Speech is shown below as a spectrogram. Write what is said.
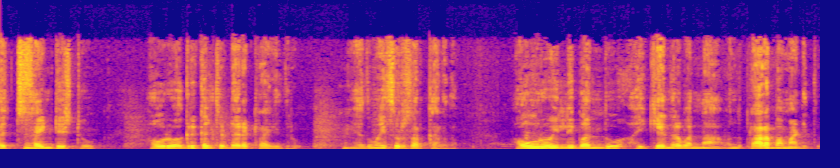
ಡಚ್ ಸೈಂಟಿಸ್ಟು ಅವರು ಅಗ್ರಿಕಲ್ಚರ್ ಡೈರೆಕ್ಟರ್ ಆಗಿದ್ದರು ಅದು ಮೈಸೂರು ಸರ್ಕಾರದ. ಅವರು ಇಲ್ಲಿ ಬಂದು ಈ ಕೇಂದ್ರವನ್ನು ಒಂದು ಪ್ರಾರಂಭ ಮಾಡಿದ್ದು.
